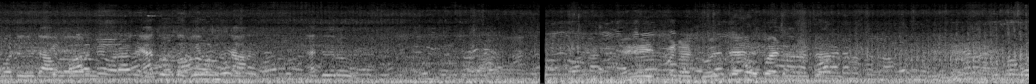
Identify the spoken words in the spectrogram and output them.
போட்டுக்கிட்டு அவ்வளோ நேற்று ஒருத்தர் கீழே வந்துட்டான் நேற்று ஏங்க, இப்ப நான் சொல்லிட்டேன் நிப்பாட்டுறேன் சார் கேட்டேன் நிப்பாட்டுறேன் சார் நான் என்ன பார்த்துக்கிறேன் செய்ய மாட்டேன் சார் நான் வந்து நாங்க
